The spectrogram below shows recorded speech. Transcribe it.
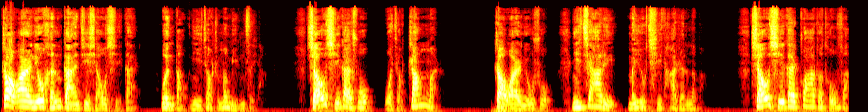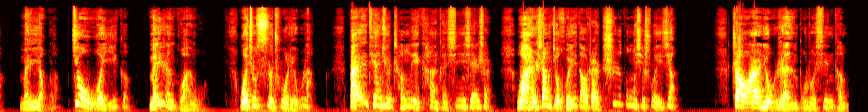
赵二牛很感激小乞丐，问道：“你叫什么名字呀？”小乞丐说：“我叫张儿。”赵二牛说：“你家里没有其他人了吗？”小乞丐抓抓头发。没有了，就我一个，没人管我，我就四处流浪。白天去城里看看新鲜事儿，晚上就回到这儿吃东西睡觉。赵二牛忍不住心疼，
